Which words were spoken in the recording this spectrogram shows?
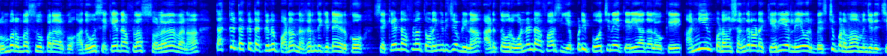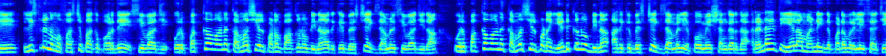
ரொம்ப ரொம்ப சூப்பராக இருக்கும். அதுவும் செகண்ட் ஹாஃப்லாம் சொல்லவே வேணாம். டக்கு டக்கு டக்குன்னு படம் நகர்ந்துக்கிட்டே இருக்கும். செகண்ட் ஹாஃப்லாம் தொடங்கிடுச்சு அப்படின்னா அடுத்த ஒரு ஒன் அண்ட் ஹாஃப் ஹவர்ஸ் எப்படி போச்சுனே தெரியாத அளவுக்கு அன்னியன் படம் சங்கரோட கெரியர்லயே ஒரு பெஸ்ட் படமா அமைஞ்சிடுச்சு. லிஸ்ட்ல நம்ம ஃபர்ஸ்ட் பார்க்க போறதே சிவாஜி. ஒரு பக்கவான கமர்ஷியல் படம் பார்க்கணும் அப்படின்னா அதுக்கு பெஸ்ட் எக்ஸாம்பிள் சிவாஜி தான். ஒரு பக்கவான கமர்ஷியல் படம் எடுக்கணும் அப்படின்னா அதுக்கு பெஸ்ட் எக்ஸாம்பிள் எப்பவுமே சங்கர் தான். ரெண்டாயிரத்தி ஏழாம் ஆண்டு இந்த படம் ரிலீஸ் ஆச்சு.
